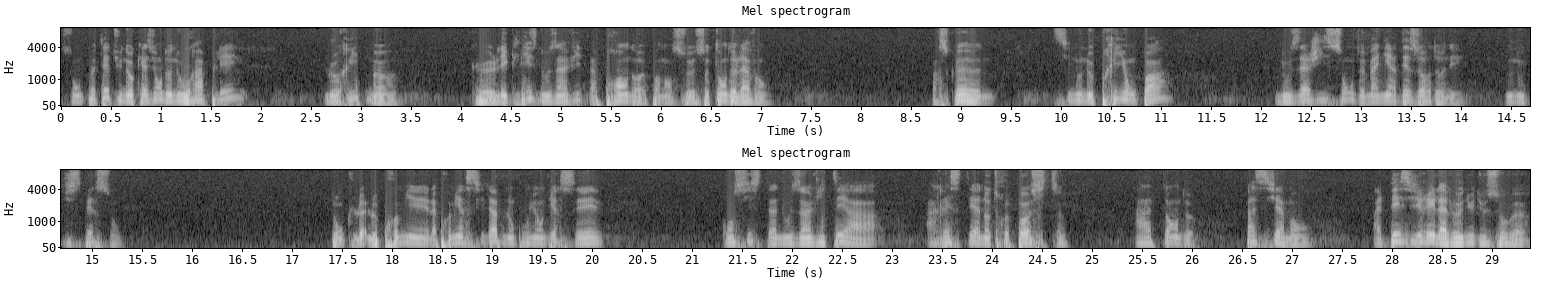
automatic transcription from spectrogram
sont peut-être une occasion de nous rappeler le rythme que l'Église nous invite à prendre pendant ce, ce temps de l'Avent. Parce que si nous ne prions pas, nous agissons de manière désordonnée, nous nous dispersons. Donc le, premier, la première syllabe, nous pourrions dire, c'est consiste à nous inviter à, à rester à notre poste, à attendre patiemment, à désirer la venue du Sauveur.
